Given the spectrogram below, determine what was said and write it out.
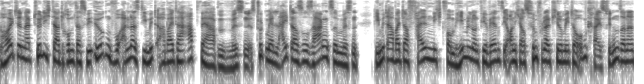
heute natürlich darum, dass wir irgendwo anders die Mitarbeiter abwerben müssen. Es tut mir leid, das so sagen zu müssen. Die Mitarbeiter fallen nicht vom Himmel und wir werden sie auch nicht aus 500 Kilometer Umkreis finden, sondern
